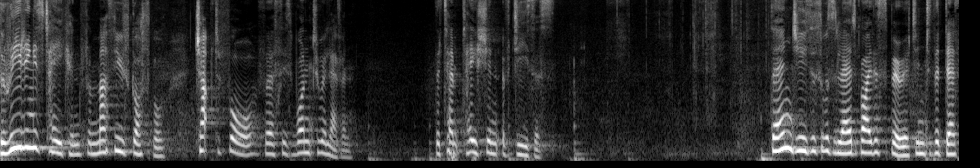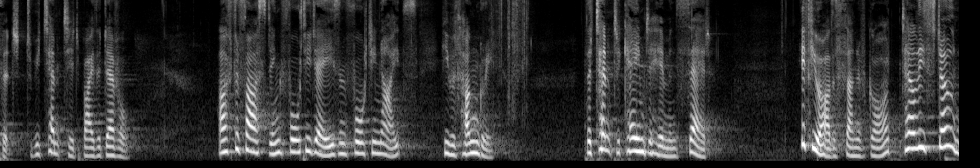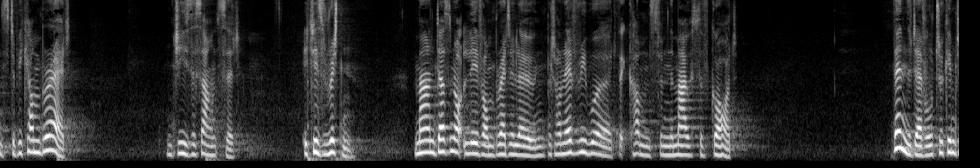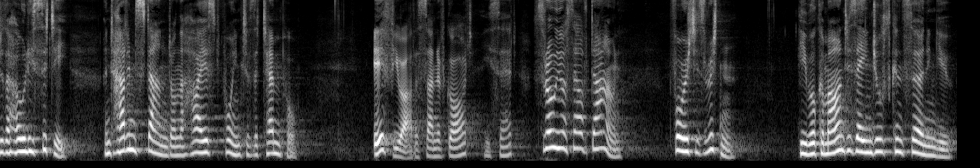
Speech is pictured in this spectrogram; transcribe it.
The reading is taken from Matthew's Gospel, chapter 4, verses 1 to 11. The temptation of Jesus. Then Jesus was led by the Spirit into the desert to be tempted by the devil. After fasting 40 days and 40 nights, he was hungry. The tempter came to him and said, If you are the Son of God, tell these stones to become bread. Jesus answered, It is written, Man does not live on bread alone, but on every word that comes from the mouth of God. Then the devil took him to the holy city and had him stand on the highest point of the temple. If you are the Son of God, he said, throw yourself down, for it is written, He will command His angels concerning you,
